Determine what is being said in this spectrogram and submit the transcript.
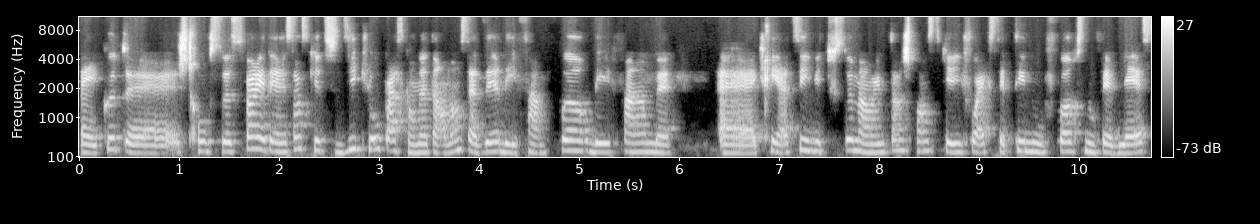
Ben écoute, euh, je trouve ça super intéressant ce que tu dis, Claude, parce qu'on a tendance à dire des femmes fortes, des femmes euh, créatives et tout ça, mais en même temps, je pense qu'il faut accepter nos forces, nos faiblesses,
